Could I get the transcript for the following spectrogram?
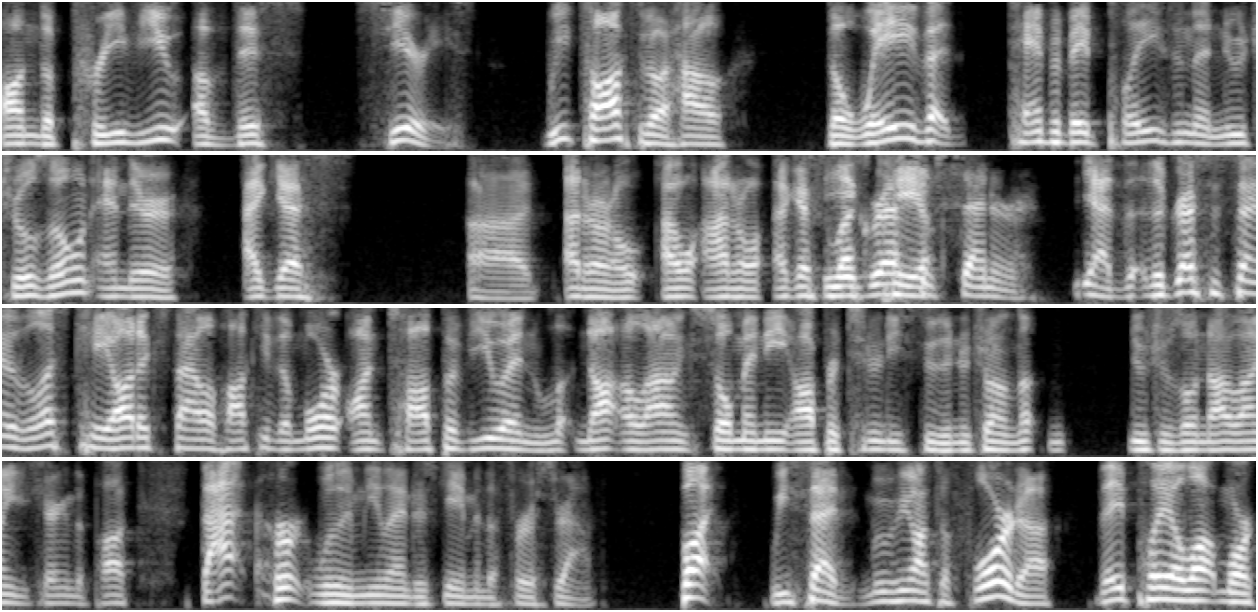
on the preview of this series. We talked about how the way that Tampa Bay plays in the neutral zone and their, I guess, uh, I don't know, I, I don't, I guess The less aggressive chaos- center. yeah, the, the aggressive center, the less chaotic style of hockey, the more on top of you and l- not allowing so many opportunities through the neutral neutral zone, not allowing you carrying the puck. That hurt William Nylander's game in the first round. But we said moving on to Florida, they play a lot more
